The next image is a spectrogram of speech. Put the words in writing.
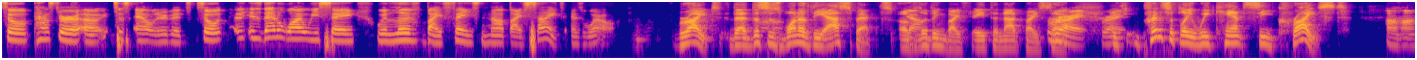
So, Pastor, uh, just add a little bit. So, is that why we say we live by faith, not by sight, as well? Right. That this is Uh-huh. one of the aspects of Yeah. living by faith and not by sight. Right, right. It's- principally, we can't see Christ. Uh huh.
